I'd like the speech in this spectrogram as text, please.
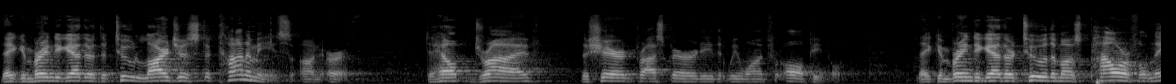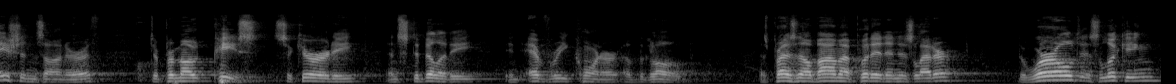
They can bring together the two largest economies on Earth to help drive the shared prosperity that we want for all people. They can bring together two of the most powerful nations on earth to promote peace, security, and stability in every corner of the globe. As President Obama put it in his letter, the world is looking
